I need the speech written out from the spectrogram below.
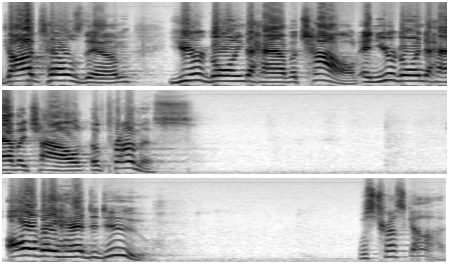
God tells them, You're going to have a child, and you're going to have a child of promise. All they had to do was trust God.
